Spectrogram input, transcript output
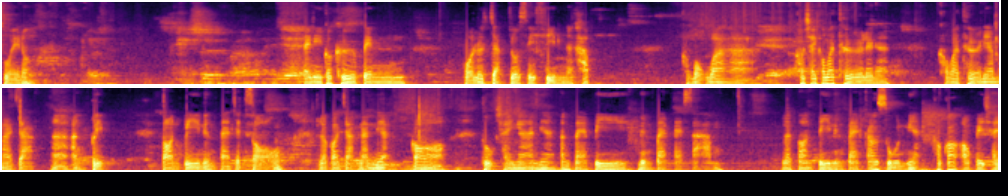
สวยเนาะอันนี้ก็คือเป็นหัวรถจักรโจเซฟินนะครับ เขาบอกว่าเขาใช้คำว่าเธอเลยนะเขาว่าเธอเนี่ยมาจากอ,อังกฤษตอนปี 1872 แล้วก็จากนั้นเนี่ยก็ถูกใช้งานเนี่ยตั้งแต่ปี 1883 และตอนปี 1890 เนี่ยเขาก็เอาไปใช้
